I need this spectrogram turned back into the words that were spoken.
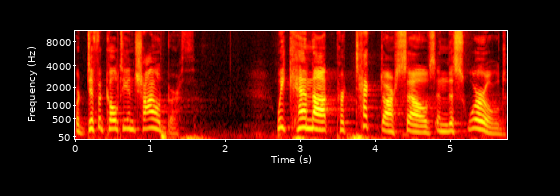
or difficulty in childbirth. We cannot protect ourselves in this world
